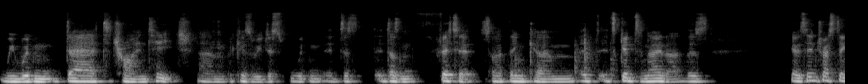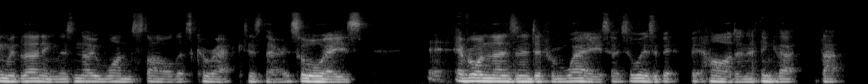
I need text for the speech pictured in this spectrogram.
we wouldn't dare to try and teach um, because we just wouldn't it just it doesn't fit it. So i think um, it, it's good to know that. There's you know, it's interesting with learning there's no one style that's correct is there? It's always everyone learns in a different way so it's always a bit bit hard and i think that that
